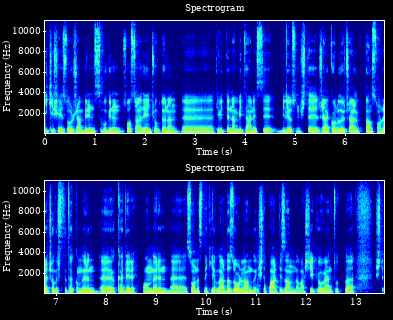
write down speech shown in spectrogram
iki şey soracağım. Birincisi bugünün sosyal medyada en çok dönen e, tweetlerinden bir tanesi biliyorsun işte Jelko Obradovic ayrıldıktan sonra çalıştığı takımların e, kaderi. Onların e, sonrasındaki yıllarda zorlandı. İşte Partizan'la başlayıp Juventus'la işte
